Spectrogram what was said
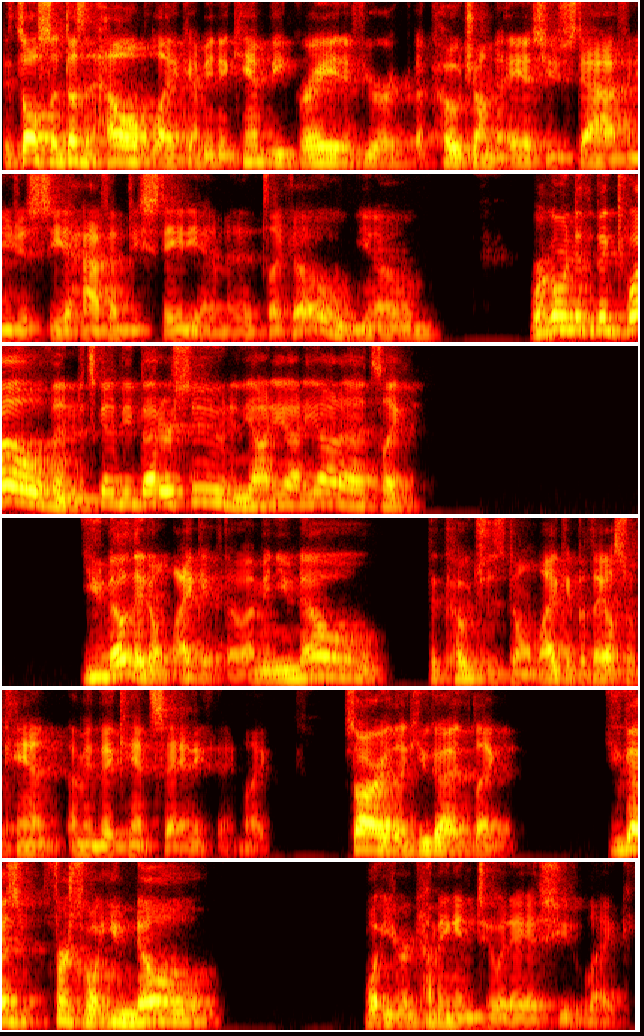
it's also it doesn't help. Like, I mean, it can't be great if you're a coach on the ASU staff and you just see a half empty stadium and it's like, oh, you know, we're going to the Big 12 and it's going to be better soon and yada yada yada. It's like you know they don't like it though. I mean, you know the coaches don't like it, but they also can't. I mean, they can't say anything. Like, sorry, like you guys, like you guys. First of all, you know what you were coming into at ASU. Like,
